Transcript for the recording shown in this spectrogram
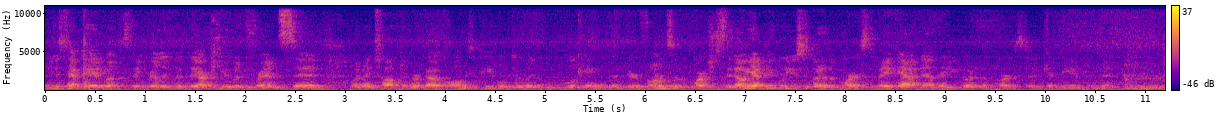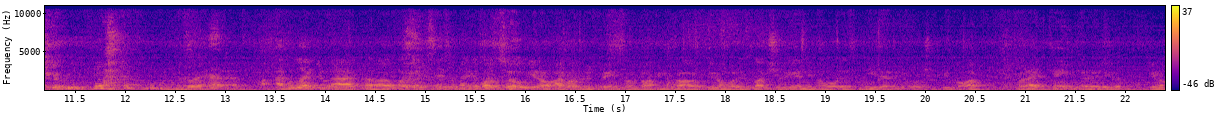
I just have to add one thing really quickly. Our Cuban friend said, when I talked to her about all these people doing, looking at their phones in the park, she said, oh yeah, people used to go to the parks to make out, now they go to the parks to get the internet. Go ahead. I would like to add, uh, or like say something about, so, you know, I want to refrain from talking about, you know, what is luxury and, you know, what is needed, you know, what should be bought. But I think a really good, you know,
